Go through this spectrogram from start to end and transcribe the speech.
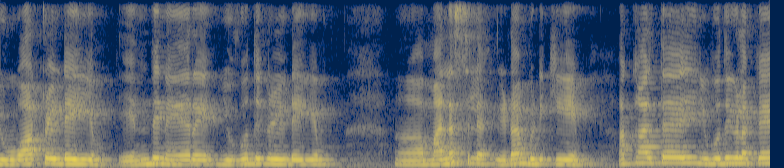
യുവാക്കളുടെയും എന്തിനേറെ യുവതികളുടെയും മനസ്സിൽ ഇടം പിടിക്കുകയും അക്കാലത്തെ യുവതികളൊക്കെ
